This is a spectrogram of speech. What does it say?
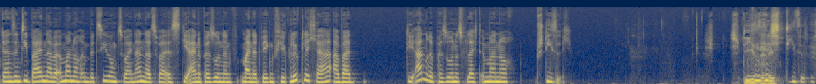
dann sind die beiden aber immer noch in Beziehung zueinander. Zwar ist die eine Person dann meinetwegen viel glücklicher, aber die andere Person ist vielleicht immer noch stieselig. Stieselig. stieselig.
